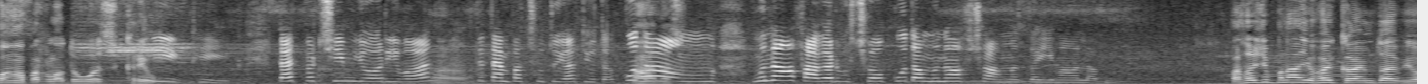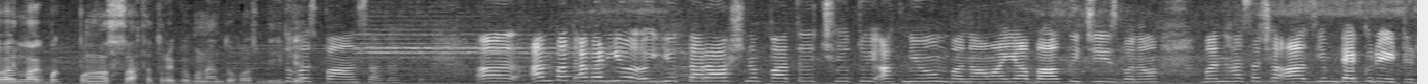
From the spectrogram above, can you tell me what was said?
पापर लदो खरिव ठीक ठीक। तत पे योर तो तम पे तुम ये यूत कूता मुनाफा अगर वो कूता मुनाफा अत लबन। अत बनान ये कम दह ये लगभग पाँच सत्त हथ रोपये बनान दोहस दोहस पाँच सत्त हथ अम पत अगर यह यह तराशने पत तुम अत न्योम बनावान या बाकी चीज़ बनावान वन हसा आज यम डेकोरेटेड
